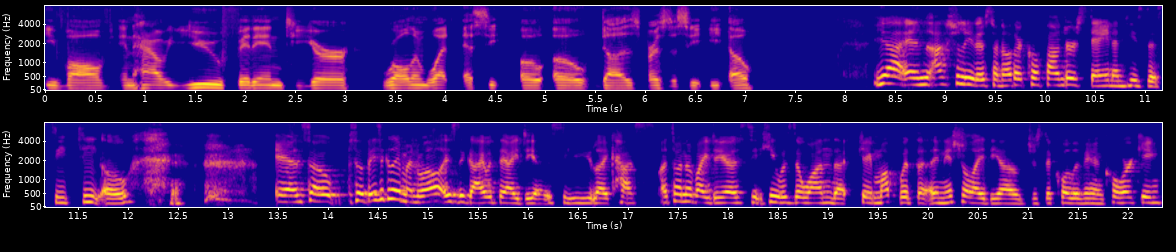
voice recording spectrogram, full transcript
evolved and how you fit into your role and what a COO does versus a CEO? Yeah, and actually, there's another co-founder, Stain, and he's the CTO. and so so basically Manuel is the guy with the ideas. He like has a ton of ideas. He, he was the one that came up with the initial idea of just the co-living and co-working.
